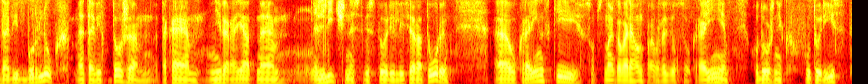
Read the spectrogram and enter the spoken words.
Давид Бурлюк. Это ведь тоже такая невероятная личность в истории литературы. Э, украинский, собственно говоря, он родился в Украине, художник-футурист,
